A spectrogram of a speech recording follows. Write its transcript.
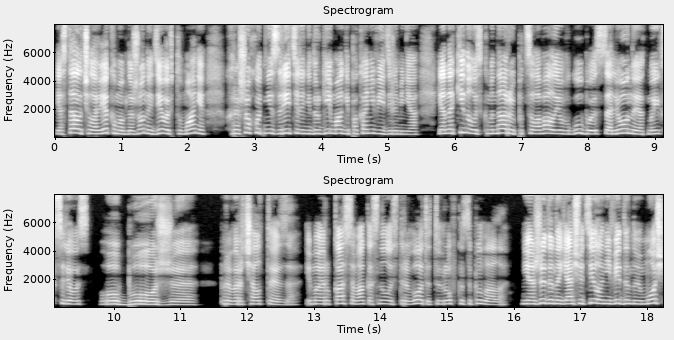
я стала человеком, обнаженной девой в тумане. Хорошо, хоть ни зрители, ни другие маги пока не видели меня. Я накинулась к Минару и поцеловала ее в губы, соленые от моих слез. «О боже!» – проворчал Теза, и моя рука сама коснулась трево, а татуировка запылала. Неожиданно я ощутила невиданную мощь,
